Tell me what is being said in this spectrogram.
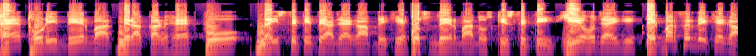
है, थोड़ी देर बाद मेरा कण है, वो नई स्थिति पे आ जाएगा। आप देखिए, कुछ देर बाद उसकी स्थिति ये हो जाएगी। एक बार फिर देखिएगा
